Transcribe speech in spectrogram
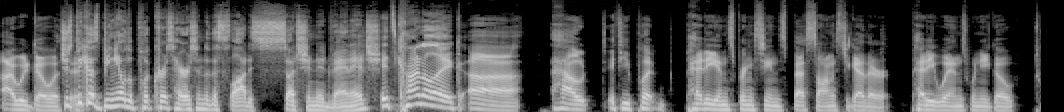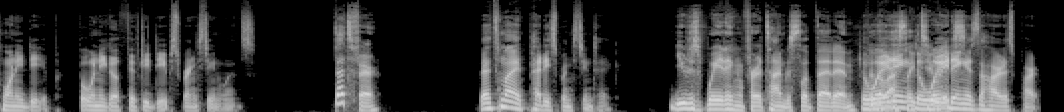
I would go with Just it. because being able to put Chris Harris into the slot is such an advantage. It's kind of like uh, how if you put Petty and Springsteen's best songs together, Petty wins when you go 20 deep, but when you go 50 deep, Springsteen wins. That's fair. That's my petty Springsteen take. You just waiting for a time to slip that in. The waiting, the, like, the waiting weeks. is the hardest part.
